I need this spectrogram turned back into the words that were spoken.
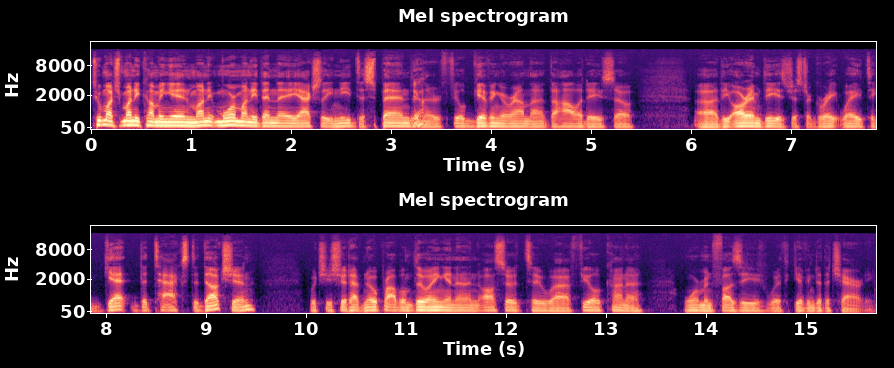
too much money coming in, money more money than they actually need to spend, yeah. and they feel giving around the, the holidays. So uh, the RMD is just a great way to get the tax deduction, which you should have no problem doing, and then also to uh, feel kind of warm and fuzzy with giving to the charity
